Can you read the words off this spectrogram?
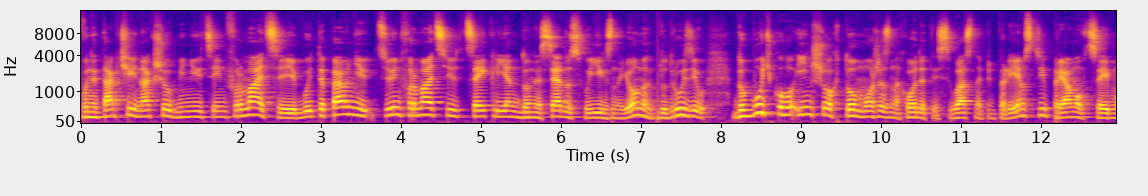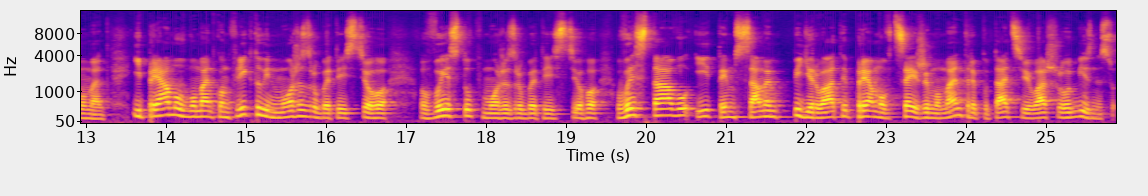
вони так чи інакше обмінюються інформацією. Будьте певні, цю інформацію цей клієнт донесе до своїх знайомих, до друзів, до будь-кого іншого, хто може знаходитись власне на підприємстві прямо в цей момент. І прямо в момент конфлікту він може зробити із цього виступ, може зробити із цього виставу і тим самим підірвати прямо в цей же момент репутацію вашого бізнесу.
